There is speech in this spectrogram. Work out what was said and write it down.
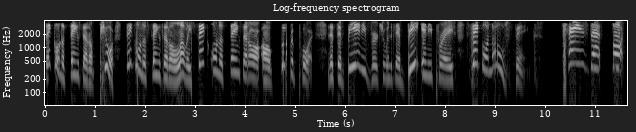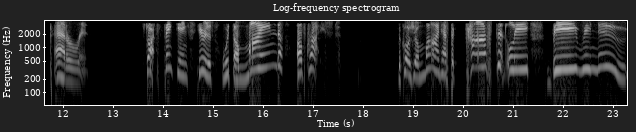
Think on the things that are pure. Think on the things that are lovely. Think on the things that are a good report. And if there be any virtue and if there be any praise, think on those things. Change that thought pattern. Start thinking, here it is, with the mind of Christ. Because your mind has to constantly be renewed.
